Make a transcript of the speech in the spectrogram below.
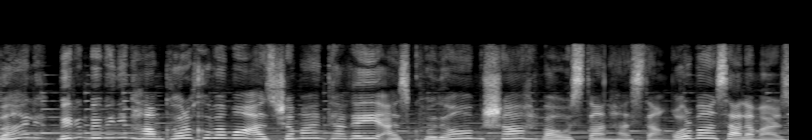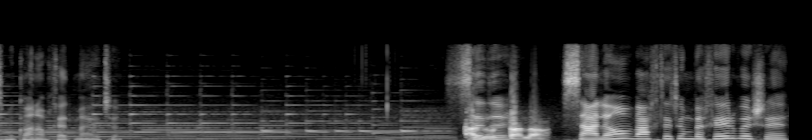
بله بریم ببینیم همکار خوب ما از چه منطقه ای از کدام شهر و استان هستن. قربان سلام عرض می‌کنم خدمتتون. سلام. سلام وقتتون بخیر باشه.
